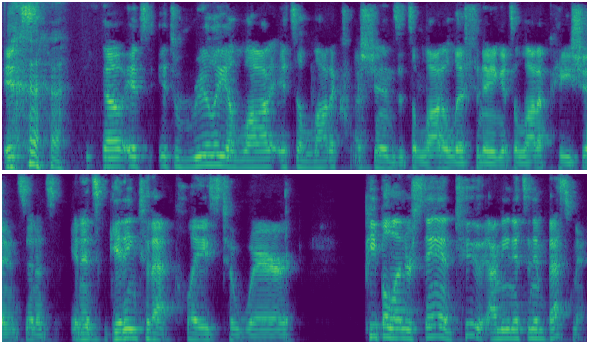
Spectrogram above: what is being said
It's you know it's it's really a lot it's a lot of questions it's a lot of listening it's a lot of patience and it's and it's getting to that place to where people understand too i mean it's an investment.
